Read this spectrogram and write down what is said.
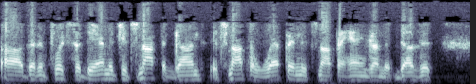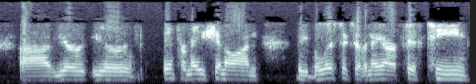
uh, that inflicts the damage. It's not the gun. It's not the weapon. It's not the handgun that does it. Uh, your your information on the ballistics of an AR-15,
